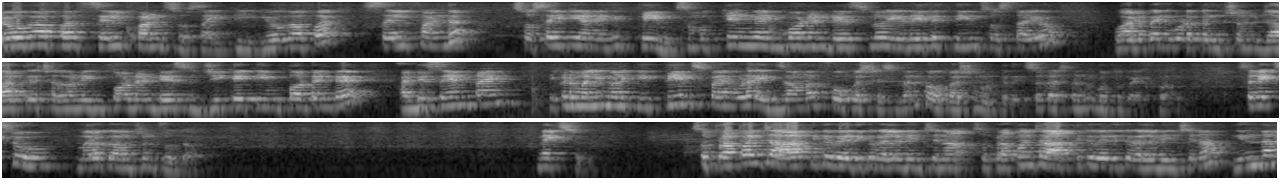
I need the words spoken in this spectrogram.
yoga for self and society. Yoga for self and society అనేది థీమ్. సో ముఖ్యంగా ఇంపార్టెంట్ డేస్లో ఏదైతే థీమ్స్ వస్తాయో వాటిపైన కూడా కొంచెం జాగ్రత్తగా చదవండి. ఇంపార్టెంట్ డేస్ జీకేకి ఇంపార్టెంటే అట్ ది సేమ్ టైం ఇక్కడ మళ్ళీ మనకి థీమ్స్ పైన కూడా ఎగ్జామ్లో ఫోకస్ చేసేదానికి అవకాశం ఉంటుంది. సో ఖచ్చితంగా గుర్తుపెట్టుకోండి. సో నెక్స్ట్ మరొక అంశం చూద్దాం. నెక్స్ట్ సో ప్రపంచ ఆర్థిక వేదిక వెల్లడించిన సో ప్రపంచ ఆర్థిక వేదిక వెల్లడించిన ఇంధన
